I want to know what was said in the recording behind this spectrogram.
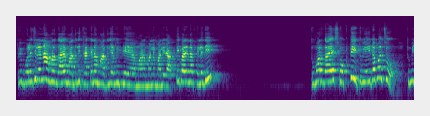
তুমি বলেছিলে না, আমার গায়ে মাদলি থাকে না, মাদলি আমি মানে মালি রাখতেই পারি না, ফেলে দিই? তোমার গায়ে শক্তি, তুমি এইটা বলছো? তুমি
